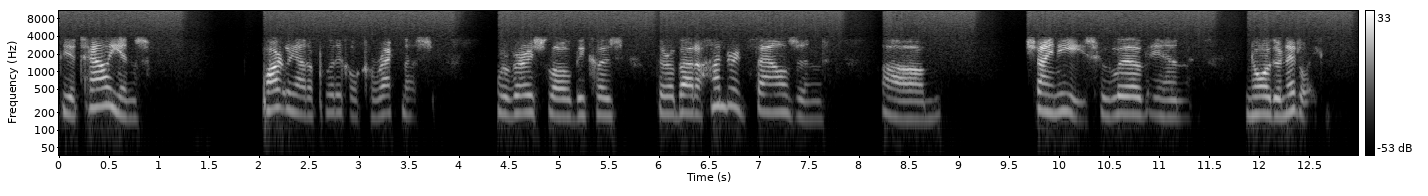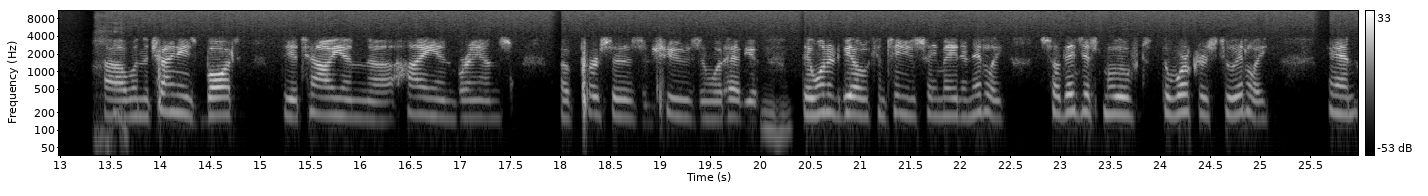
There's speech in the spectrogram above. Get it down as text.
the Italians, partly out of political correctness, were very slow because there are about 100,000 um, Chinese who live in northern Italy. Uh, when the Chinese bought the Italian uh, high-end brands of purses and shoes and what have you, mm-hmm. they wanted to be able to continue to say "made in Italy," so they just moved the workers to Italy, and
